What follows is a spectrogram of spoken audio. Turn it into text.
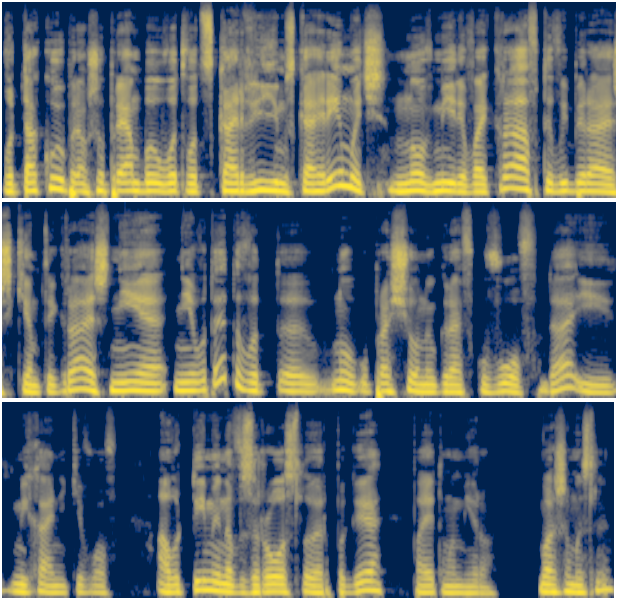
вот такую прям, что прям был вот вот Skyrim, Skyrimыч, но в мире Warcraft ты выбираешь, кем ты играешь, не, не вот эту вот, э, ну, упрощенную графику WoW, да, и механики WoW, а вот именно взрослую RPG по этому миру. Ваши мысли?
